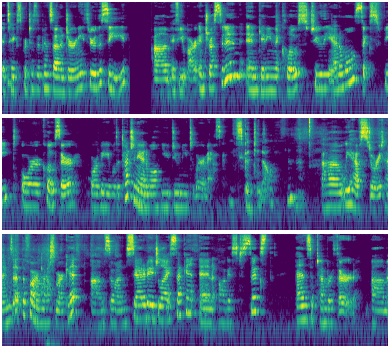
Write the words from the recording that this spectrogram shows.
It takes participants on a journey through the sea um, if you are interested in, in getting close to the animals, six feet or closer, or be able to touch an animal, you do need to wear a mask. It's good to know. Mm-hmm. Um, we have story times at the farmers market. Um, so on Saturday, July 2nd and August 6th and September 3rd. Um,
